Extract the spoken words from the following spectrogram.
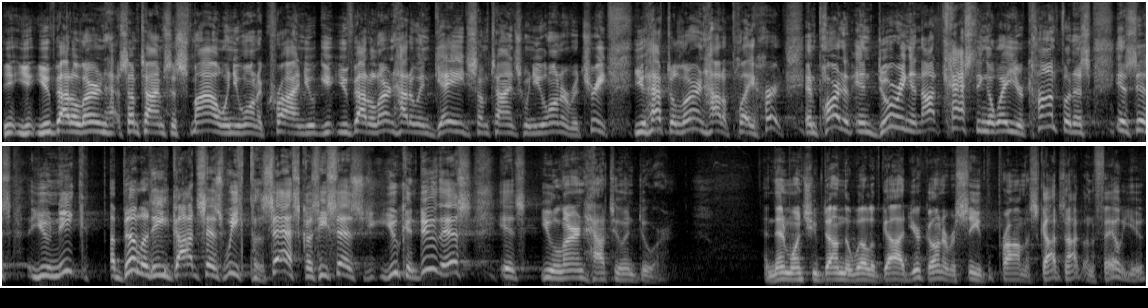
You, have got to learn sometimes to smile when you want to cry, and you, you've got to learn how to engage sometimes when you want to retreat. You have to learn how to play hurt. And part of enduring and not casting away your confidence is this unique ability God says we possess, because He says you can do this, is you learn how to endure. And then once you've done the will of God, you're going to receive the promise. God's not going to fail you.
